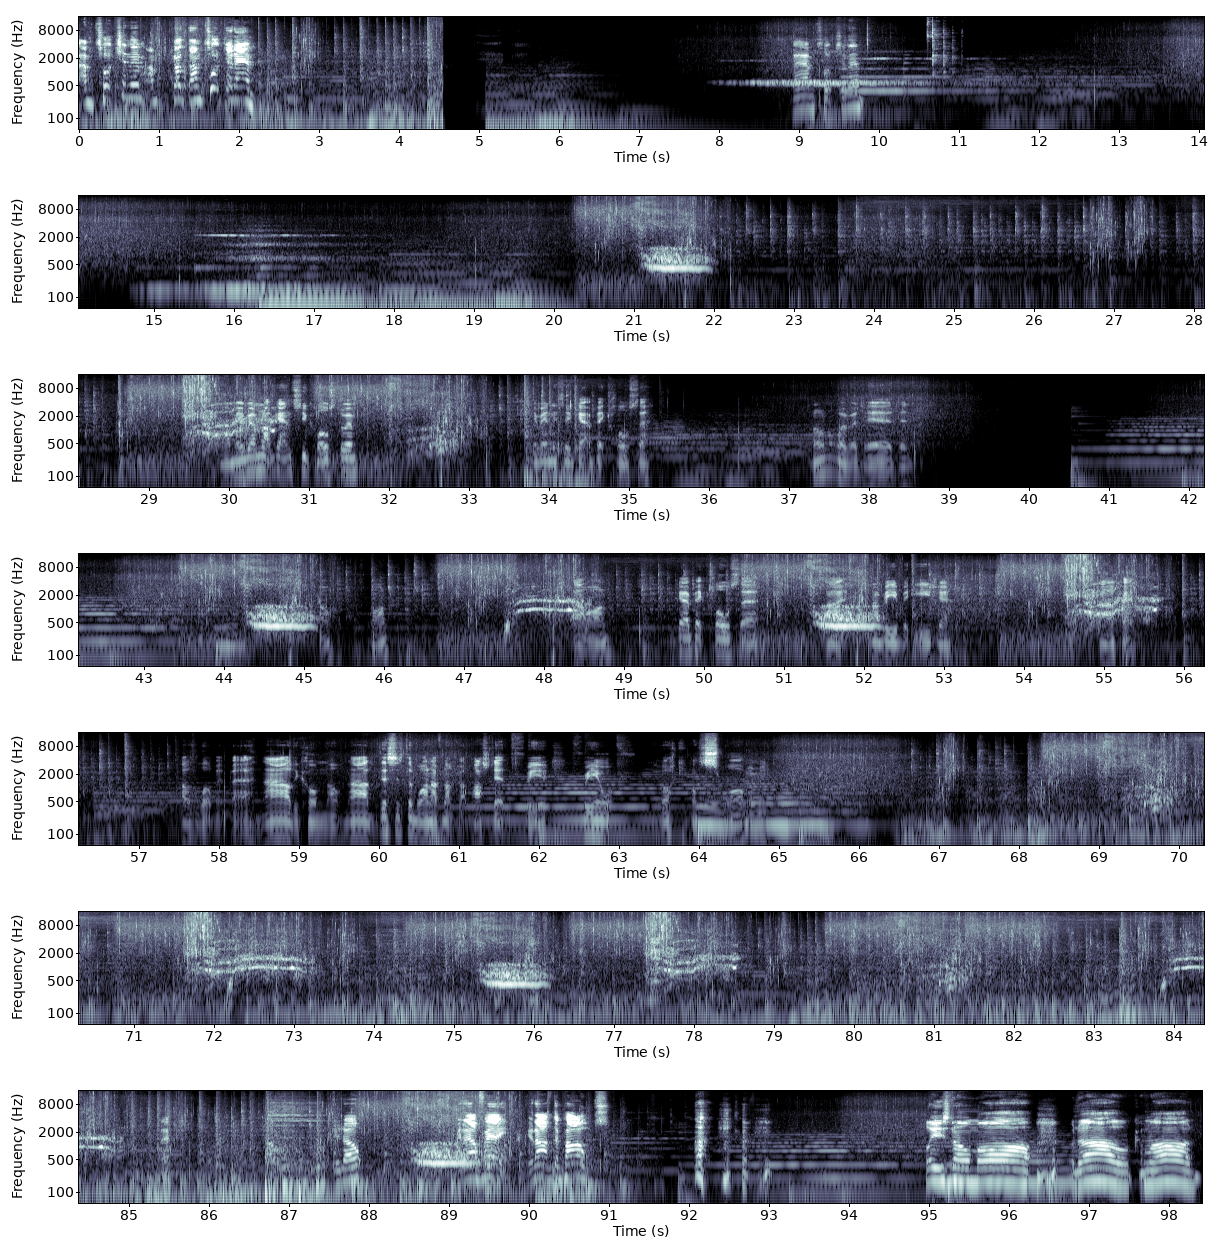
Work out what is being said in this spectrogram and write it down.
I'm, touching him. I'm God, I'm touching him. I am touching him. Getting too close to him. Maybe need to get a bit closer. I don't know whether they did. Oh. That one. Get a bit closer. Right, might be a bit easier. Ah, okay. Come now. Now this is the one I've not got past yet. Three, three, all keep on no more. No, come on.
